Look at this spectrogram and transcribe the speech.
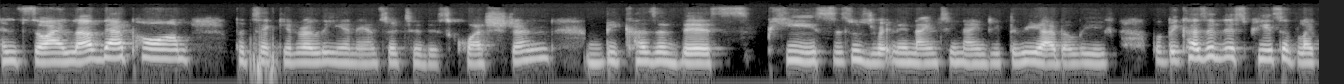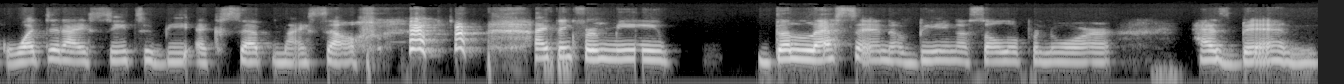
And so I love that poem, particularly in answer to this question, because of this piece. This was written in 1993, I believe. But because of this piece of like, what did I see to be except myself? I think for me, the lesson of being a solopreneur has been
